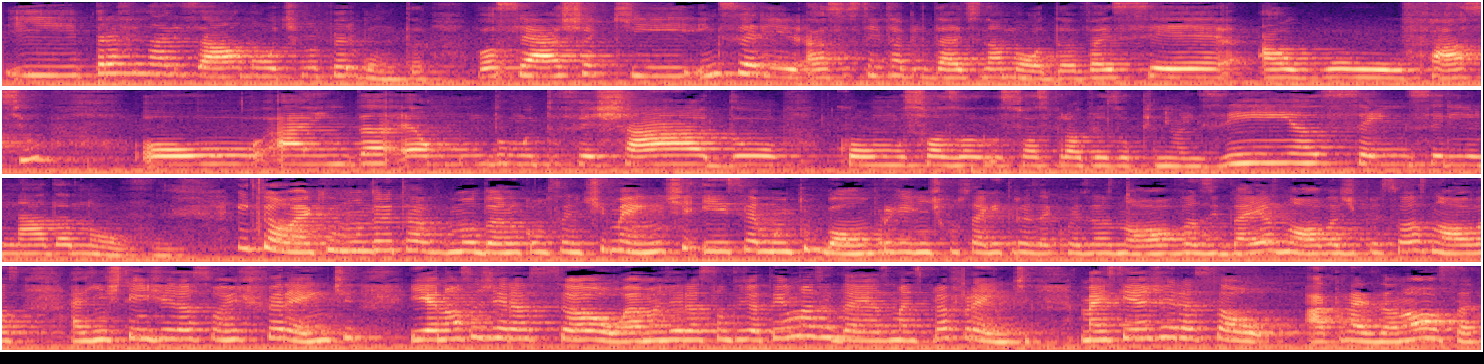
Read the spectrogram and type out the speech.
E para finalizar, uma última pergunta. Você acha que inserir a sustentabilidade na moda vai ser algo fácil? Ou ainda é um mundo muito fechado, com suas, suas próprias opiniõezinhas, sem inserir nada novo? Então, é que o mundo ele tá mudando constantemente e isso é muito bom porque a gente consegue trazer coisas novas, ideias novas, de pessoas novas. A gente tem gerações diferentes e a nossa geração é uma geração que já tem umas ideias mais pra frente, mas tem a geração atrás da nossa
